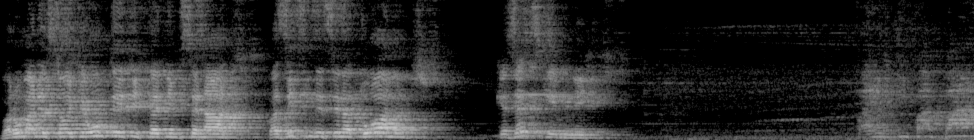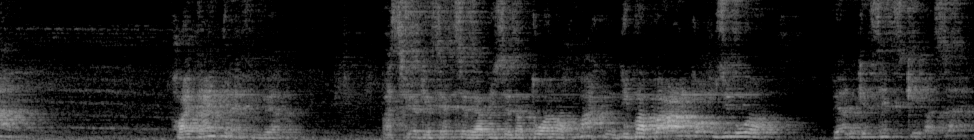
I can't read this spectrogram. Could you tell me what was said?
Warum eine solche Untätigkeit im Senat? Was sitzen die Senatoren und Gesetzgebung nicht? Weil die Barbaren heute eintreffen werden. Was für Gesetze werden die Senatoren noch machen? Die Barbaren, kommen sie nur, werden Gesetzgeber sein.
